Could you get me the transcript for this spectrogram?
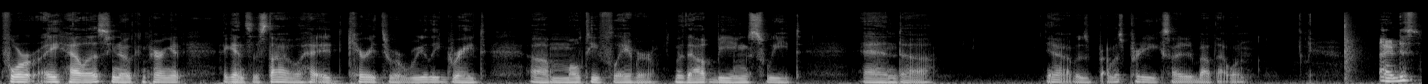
for a Helles, you know, comparing it against the style, it carried through a really great um, malty flavor without being sweet, and uh, yeah, I was I was pretty excited about that one. And this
